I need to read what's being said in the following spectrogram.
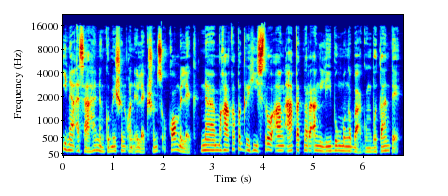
Inaasahan ng Commission on Elections o COMELEC na makakapagrehistro ang 400,000 mga bagong botante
